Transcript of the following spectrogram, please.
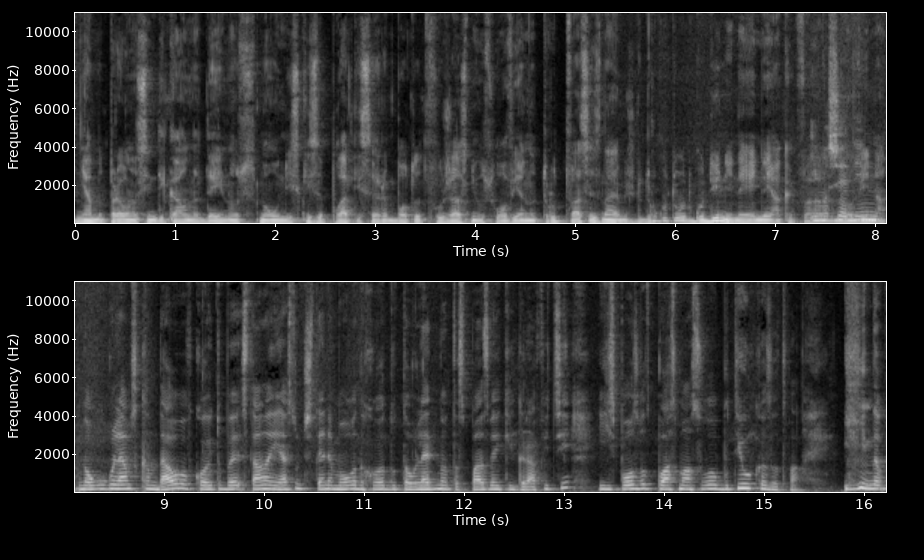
Нямат право на синдикална дейност, много ниски заплати се работят в ужасни условия на труд. Това се знае, между другото, от години, не е някаква Имаше новина. един много голям скандал, в който бе, стана ясно, че те не могат да ходят до таледната, спазвайки графици и използват пластмасова бутилка за това. И на,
